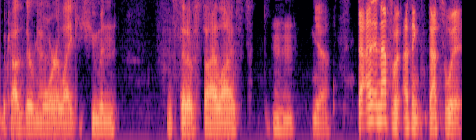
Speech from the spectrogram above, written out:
because they're more like human instead of stylized. Hmm Yeah. That, and that's what I think that's what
